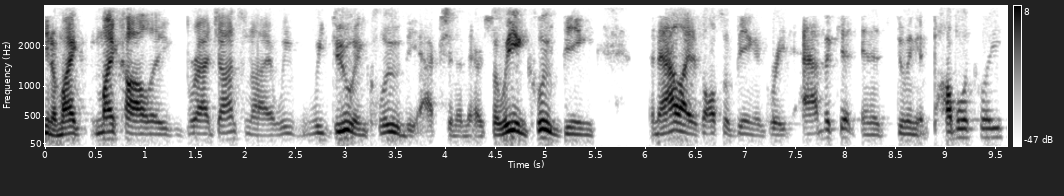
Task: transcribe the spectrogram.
you know, my my colleague Brad Johnson and I, we we do include the action in there. So we include being an ally is also being a great advocate, and it's doing it publicly.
